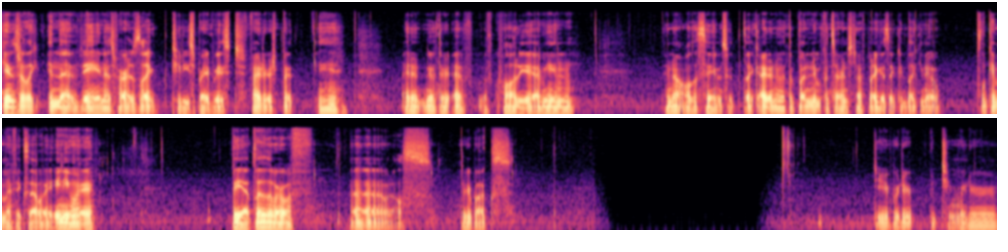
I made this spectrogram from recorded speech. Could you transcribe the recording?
games that are, like, in that vein as far as, like, 2D sprite-based fighters, but, eh, I don't know if they're of, of quality. I mean, they're not all the same. So like I don't know what the button inputs are and stuff, but I guess I could like you know get my fix that way. Anyway, but yeah, play the werewolf. Uh, what else? Three bucks. Tomb Raider, Tomb Raider,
